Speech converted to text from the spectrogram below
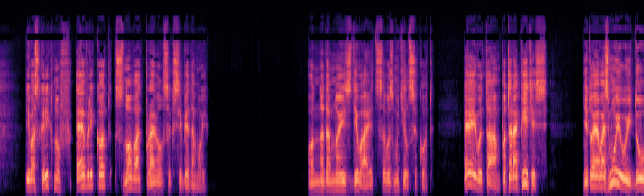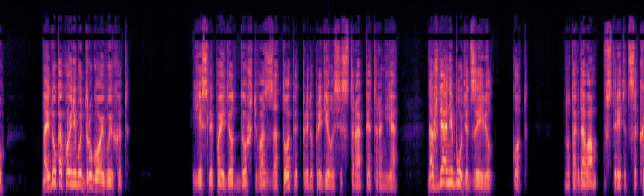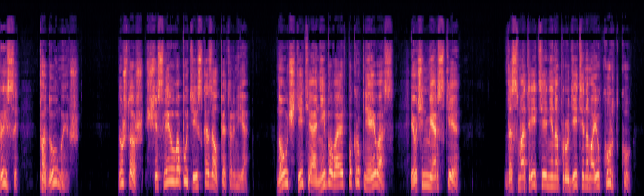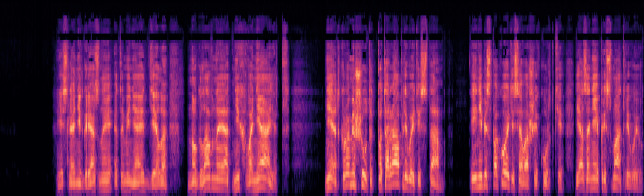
и, воскликнув «Эврикот», снова отправился к себе домой. «Он надо мной издевается», — возмутился кот. «Эй, вы там, поторопитесь! Не то я возьму и уйду. Найду какой-нибудь другой выход». «Если пойдет дождь, вас затопит», — предупредила сестра Петронья. «Дождя не будет», — заявил кот. «Но тогда вам встретятся крысы. Подумаешь». «Ну что ж, счастливого пути», — сказал Петронья. «Но учтите, они бывают покрупнее вас и очень мерзкие. Да смотрите, не напрудите на мою куртку». Если они грязные, это меняет дело, но главное, от них воняет. Нет, кроме шуток, поторапливайтесь там и не беспокойтесь о вашей куртке, я за ней присматриваю.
